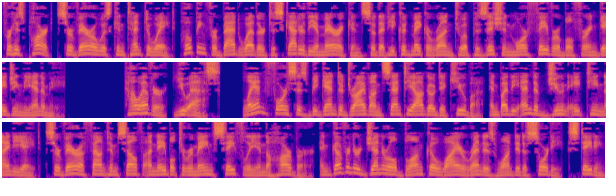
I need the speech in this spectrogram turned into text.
For his part, Cervera was content to wait, hoping for bad weather to scatter the Americans so that he could make a run to a position more favorable for engaging the enemy. However, U.S. Land forces began to drive on Santiago de Cuba, and by the end of June 1898, Cervera found himself unable to remain safely in the harbor, and Governor-General Blanco y Erenas wanted a sortie, stating,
